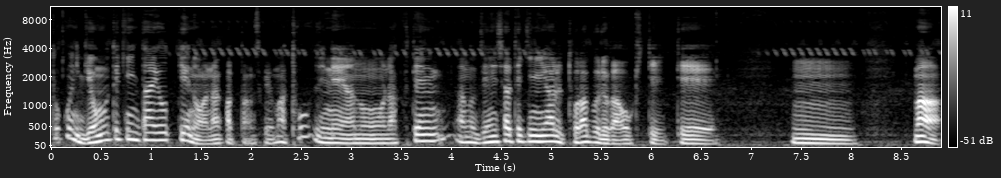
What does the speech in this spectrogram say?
特に業務的に対応っていうのはなかったんですけど、まあ、当時ね、あの、楽天、あの、全社的にあるトラブルが起きていて、うん、ま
